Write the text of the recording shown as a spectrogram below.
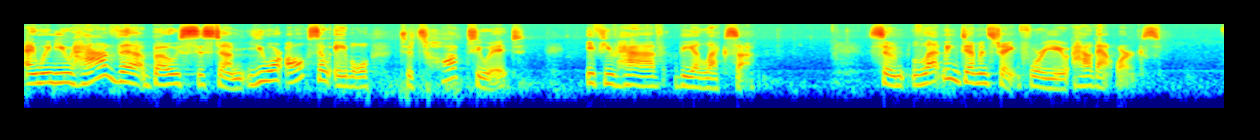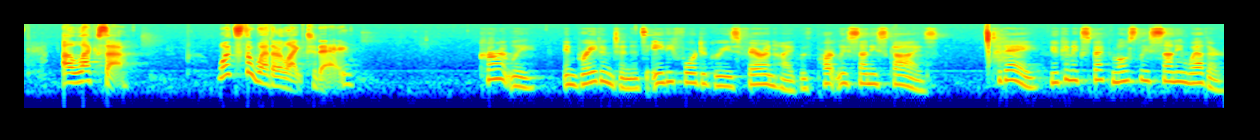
And when you have the Bose system, you are also able to talk to it if you have the Alexa. So let me demonstrate for you how that works. Alexa, what's the weather like today? Currently, in Bradenton, it's 84 degrees Fahrenheit with partly sunny skies. Today, you can expect mostly sunny weather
